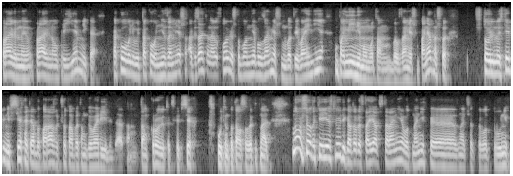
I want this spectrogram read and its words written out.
правильный, правильного преемника, какого-нибудь такого не замешан, обязательное условие, чтобы он не был замешан в этой войне, ну, по минимуму там был замешан. Понятно, что в той или иной степени все хотя бы по разу что-то об этом говорили, да, там, там кровью, так сказать, всех Путин пытался запятнать. Но все-таки есть люди, которые стоят в стороне, вот на них, э, значит, вот у них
